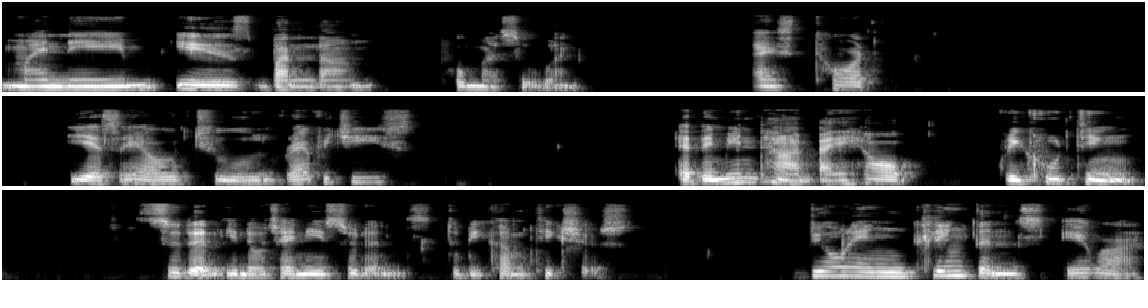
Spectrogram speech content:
My name is Banlang Pumasuwan. I taught ESL to refugees. At the meantime, I help recruiting student, Indo-Chinese students to become teachers. During Clinton's era,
